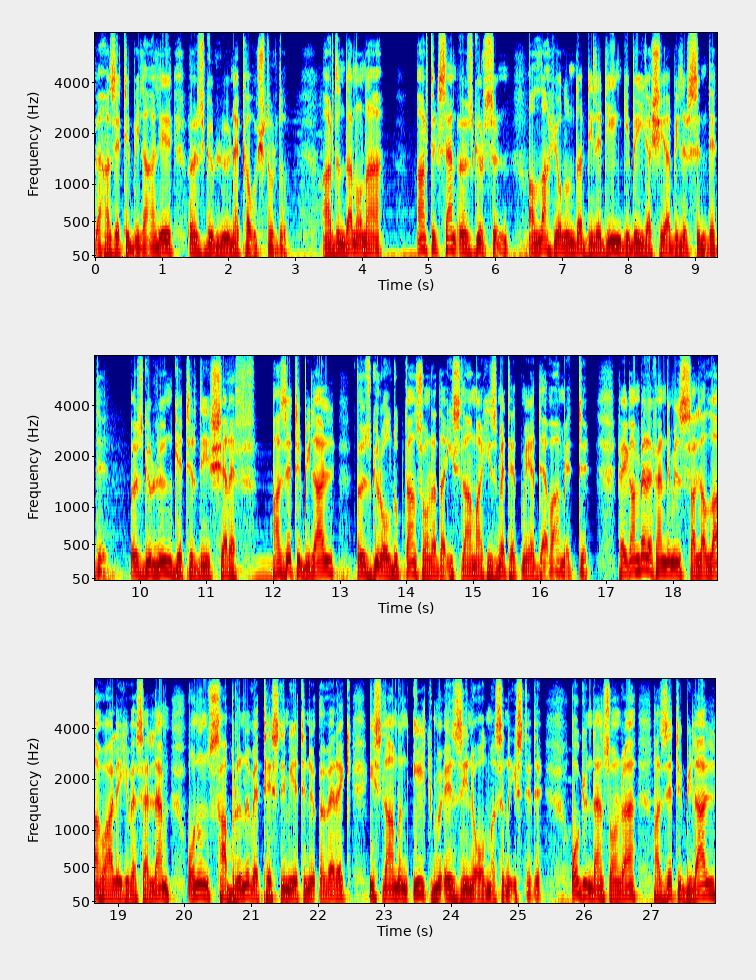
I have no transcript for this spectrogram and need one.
ve Hazreti Bilal'i özgürlüğüne kavuşturdu. Ardından ona artık sen özgürsün, Allah yolunda dilediğin gibi yaşayabilirsin dedi. Özgürlüğün getirdiği şeref. Hazreti Bilal özgür olduktan sonra da İslam'a hizmet etmeye devam etti. Peygamber Efendimiz sallallahu aleyhi ve sellem onun sabrını ve teslimiyetini överek İslam'ın ilk müezzini olmasını istedi. O günden sonra Hazreti Bilal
